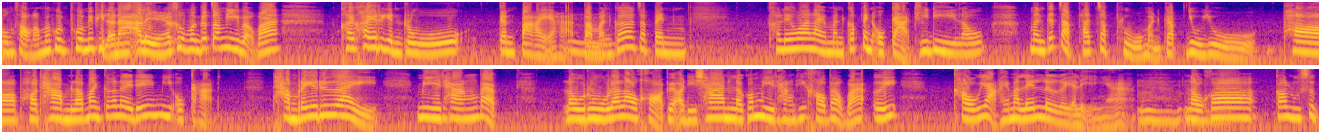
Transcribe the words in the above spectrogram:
องค์สองต้องไม่พูดพูดไม่ผิดแล้วนะอะไรอย่างเงี้ยคือมันก็จะมีแบบว่า ค่อยๆเรียนรู้กันไปอะค่ะแต่มันก็จะเป็น เขาเรียกว่าอะไรมันก็เป็นโอกาสที่ดีแล้ว มันก็จับพลัดจับผลูเหมือนกับอยู่ๆพอพอทำแล้วมันก็เลยได้มีโอกาสทำเรื่อยๆ มีทั้งแบบเรารู้แล้วเราขอไป audition แล้วก็มีทั้งที่เขาแบบว่า เอ้ยเขาอยากให้มาเล่นเลยอะไรอย่างเงี้ยอืมเราก็ก็รู้สึก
